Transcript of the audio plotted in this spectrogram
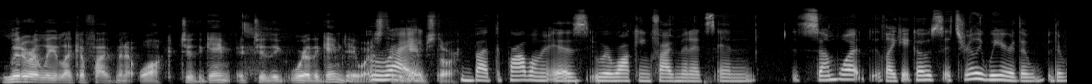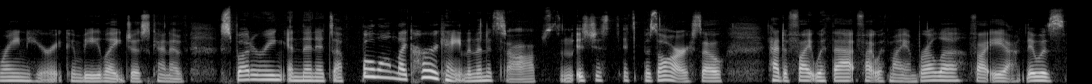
literally like a five minute walk to the game to the where the game day was to the game store. But the problem is we're walking five minutes and somewhat like it goes it's really weird the the rain here. It can be like just kind of sputtering and then it's a full on like hurricane and then it stops and it's just it's bizarre. So had to fight with that fight with my umbrella fight yeah it was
